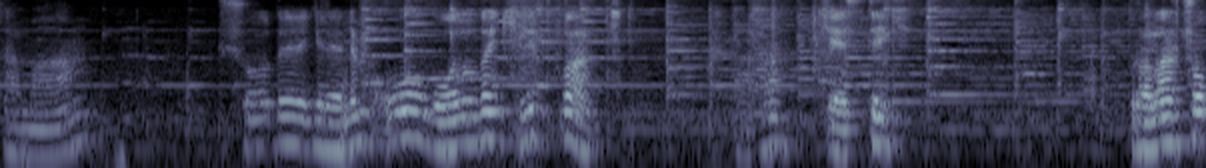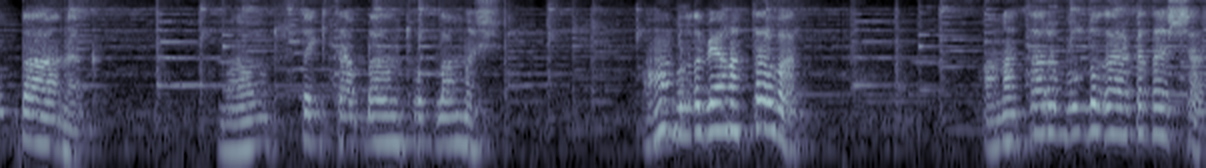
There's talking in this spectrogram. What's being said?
Tamam. Şu odaya girelim. Oo bu odada kilit var. Aha kestik. Buralar çok dağınık. Mahmut Usta kitaplarını toplamış. Aha burada bir anahtar var. Anahtarı bulduk arkadaşlar.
